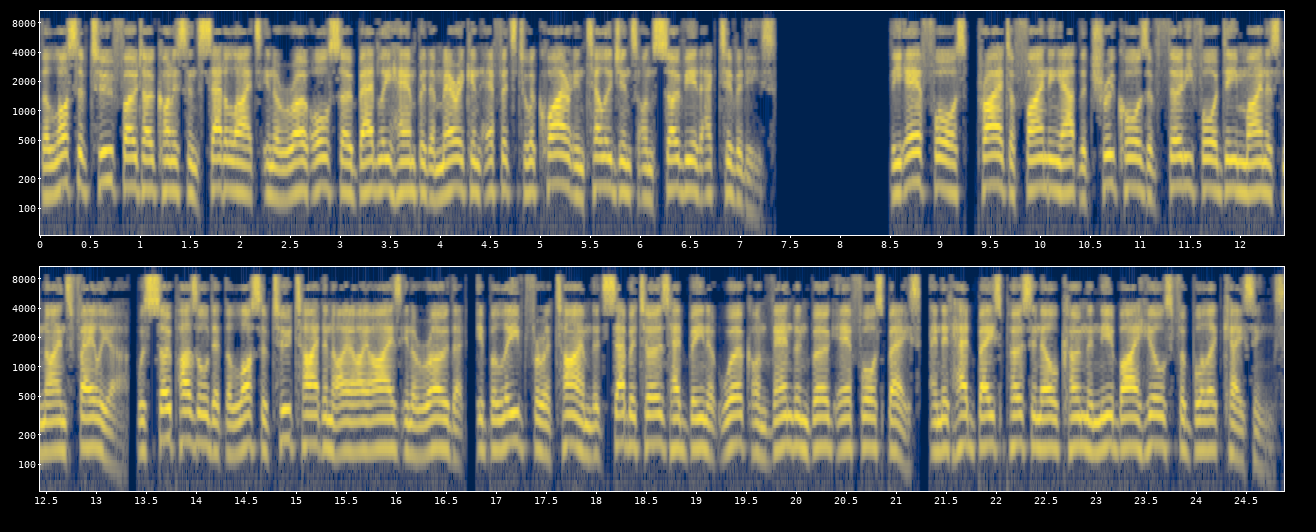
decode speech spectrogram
The loss of two photoreconnaissance satellites in a row also badly hampered American efforts to acquire intelligence on Soviet activities. The Air Force, prior to finding out the true cause of 34D-9's failure, was so puzzled at the loss of two Titan IIIs in a row that, it believed for a time that saboteurs had been at work on Vandenberg Air Force Base, and it had base personnel comb the nearby hills for bullet casings.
